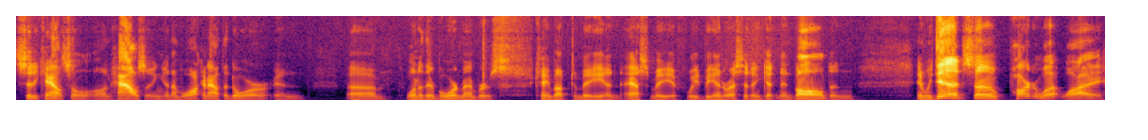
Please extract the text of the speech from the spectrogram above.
city council on housing, and I'm walking out the door, and um, one of their board members came up to me and asked me if we'd be interested in getting involved, and and we did. So part of what why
